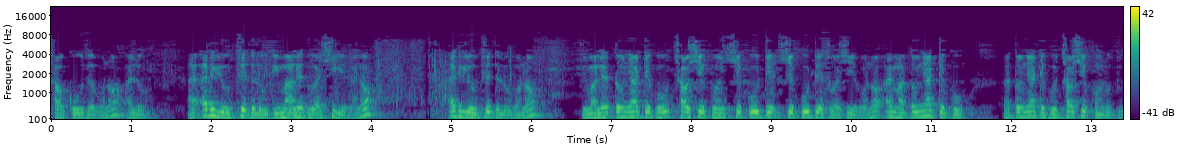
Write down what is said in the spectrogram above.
690ဗောနော်အဲ့လိုအဲအဲ့ဒီလိုဖြစ်တယ်လို့ဒီမှာလဲသူကရှိရမယ်နော်အဲ့ဒီလိုဖြစ်တယ်လို့ဗောနော် ဒီမှာလဲ3ည1ကို68ခွန်း891 891ဆိုတာရှိရဗောနော်အဲ့မှာ3ည1ကို3ည1ကို68ခွန်းလို့သူ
